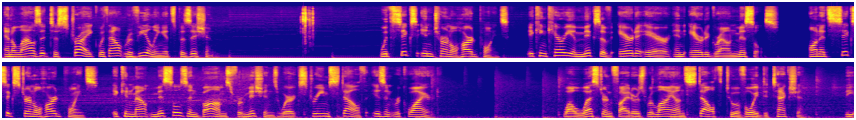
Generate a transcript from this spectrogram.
and allows it to strike without revealing its position. With six internal hardpoints, it can carry a mix of air-to-air -air and air-to-ground missiles. On its six external hardpoints, it can mount missiles and bombs for missions where extreme stealth isn't required. While Western fighters rely on stealth to avoid detection, the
